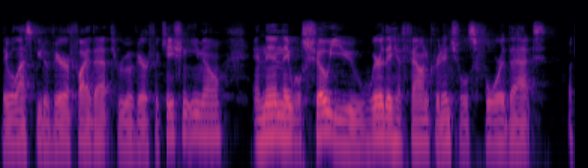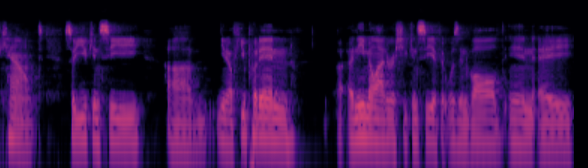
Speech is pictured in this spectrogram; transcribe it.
They will ask you to verify that through a verification email. And then they will show you where they have found credentials for that account. So you can see, um, you know, if you put in an email address, you can see if it was involved in a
